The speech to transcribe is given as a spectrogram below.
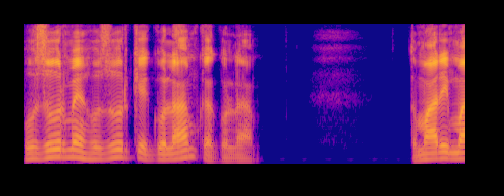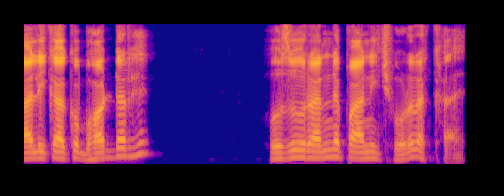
हुजूर में हुजूर के गुलाम का गुलाम। तुम्हारी मालिका को बहुत डर है। हुजूर अन्न पानी छोड़ रखा है।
